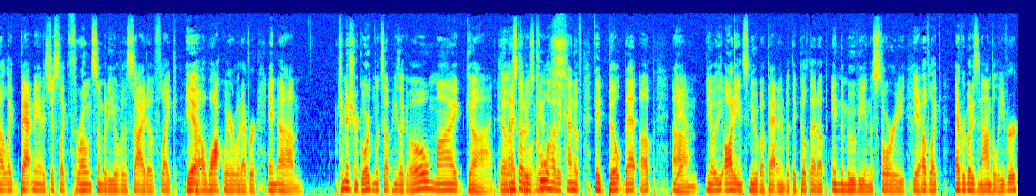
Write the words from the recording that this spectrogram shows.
uh, like Batman is just like throwing somebody over the side of like Yeah. uh, a walkway or whatever, and um, Commissioner Gordon looks up and he's like, "Oh my god!" And I thought it was cool, cool yeah. how they kind of they built that up. Yeah. Um, you know, the audience knew about Batman, but they built that up in the movie and the story Yeah. of like everybody's a non-believer,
